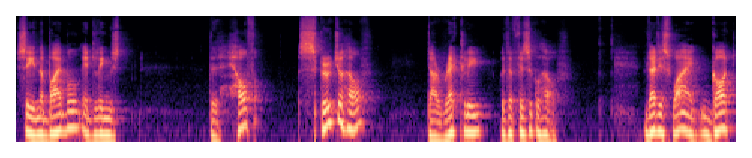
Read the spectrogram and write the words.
See, in the Bible, it links the health, spiritual health, directly with the physical health. That is why God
